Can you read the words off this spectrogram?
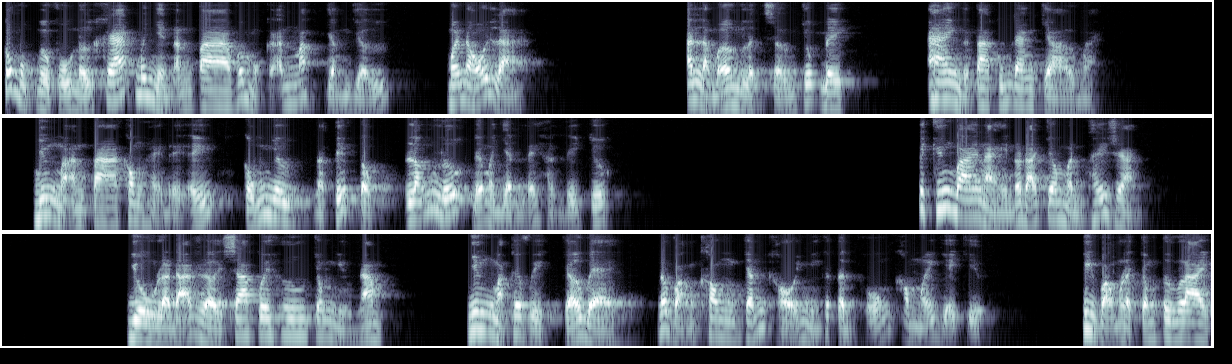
Có một người phụ nữ khác mới nhìn anh ta với một cái ánh mắt giận dữ, mới nói là anh làm ơn lịch sự một chút đi. Ai người ta cũng đang chờ mà. Nhưng mà anh ta không hề để ý, cũng như là tiếp tục lấn lướt để mà giành lấy hành lý trước. Cái chuyến bay này nó đã cho mình thấy rằng, dù là đã rời xa quê hương trong nhiều năm, nhưng mà cái việc trở về nó vẫn không tránh khỏi những cái tình huống không mấy dễ chịu. Hy vọng là trong tương lai,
